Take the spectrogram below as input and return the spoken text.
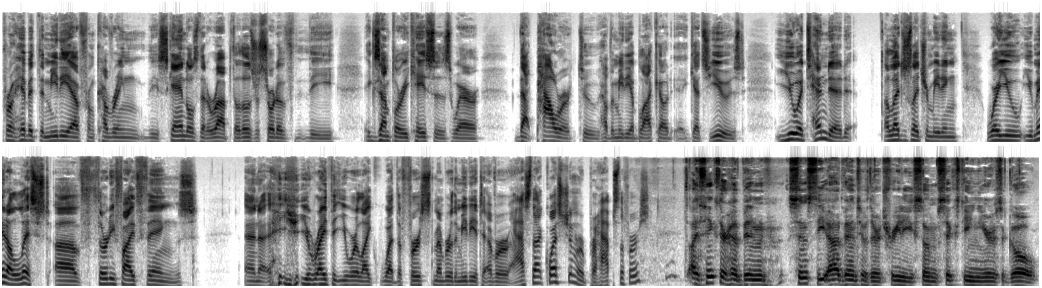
prohibit the media from covering the scandals that erupt, though those are sort of the exemplary cases where that power to have a media blackout uh, gets used. You attended a legislature meeting where you you made a list of 35 things and uh, you, write that you were like what the first member of the media to ever ask that question, or perhaps the first. I think there have been since the advent of their treaty some 16 years ago.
